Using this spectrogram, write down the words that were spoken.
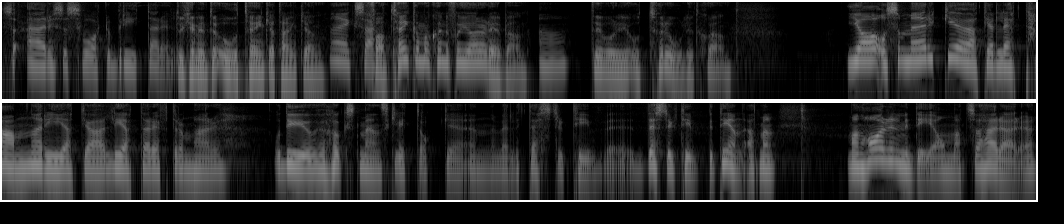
så är det så svårt att bryta det. Du kan inte otänka tanken. Nej, exakt. Fan, tänk om man kunde få göra det ibland. Ja. Det vore ju otroligt skönt. Ja, och så märker jag att jag lätt hamnar i att jag letar efter de här, och det är ju högst mänskligt och eh, en väldigt destruktiv, eh, destruktiv beteende, att man, man har en idé om att så här är det,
